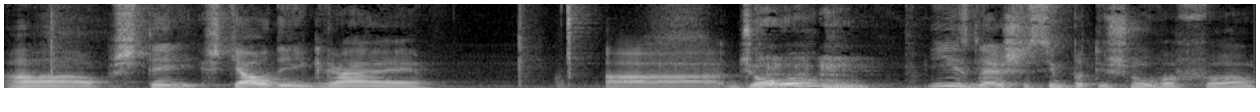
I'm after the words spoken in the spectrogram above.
А, ще, щял да играе а, Джоел и изглеждаше симпатично в а,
